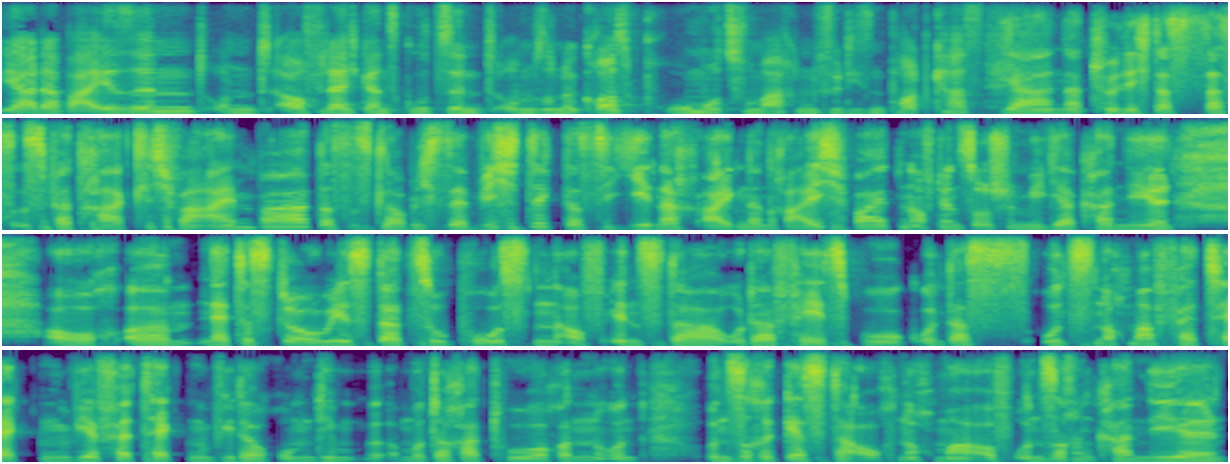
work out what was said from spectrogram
ja dabei sind und auch vielleicht ganz gut sind, um so eine Cross-Promo zu machen für diesen Podcast. Ja, natürlich. Das, das ist vertraglich vereinbart. Das ist, glaube ich, sehr wichtig, dass Sie je nach eigenen Reichweiten auf den Social-Media-Kanälen auch ähm, nette Stories dazu posten auf Insta oder Facebook und das uns nochmal vertecken. Wir vertecken wiederum die Moderatoren und unsere Gäste auch nochmal auf unseren Kanälen.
